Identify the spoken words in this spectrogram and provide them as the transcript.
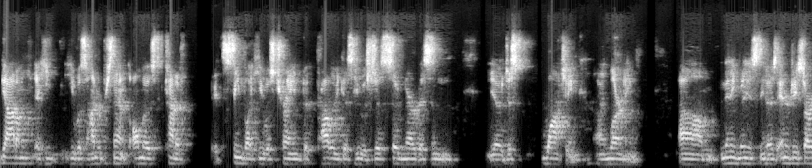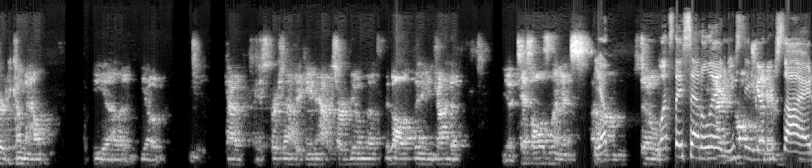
got him, he he was 100 percent almost kind of. It seemed like he was trained, but probably because he was just so nervous and you know just watching and learning. Um, and then he, when his you know his energy started to come out, he uh, you know kind of his personality came out. He started doing the, the dog thing and trying to you know test all his limits. Yep. Um, so Once they settle in, you see the other side.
